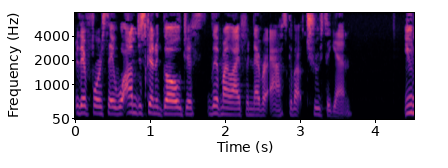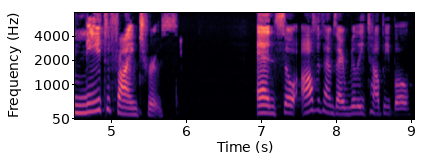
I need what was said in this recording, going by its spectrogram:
therefore say, well, I'm just going to go just live my life and never ask about truth again. You need to find truth. And so oftentimes I really tell people,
